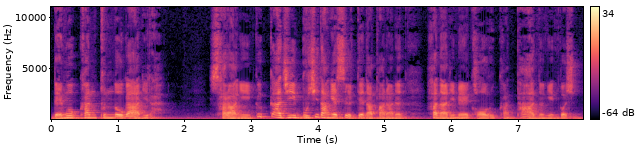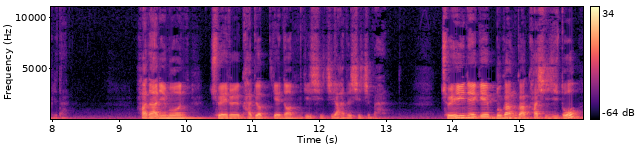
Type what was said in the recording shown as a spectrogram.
냉혹한 분노가 아니라 사랑이 끝까지 무시당했을 때 나타나는 하나님의 거룩한 반응인 것입니다. 하나님은 죄를 가볍게 넘기시지 않으시지만 죄인에게 무감각하시지도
